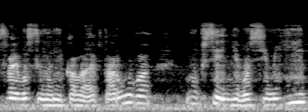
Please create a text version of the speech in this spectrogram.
своего сына Николая II, ну, всей его семьи.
